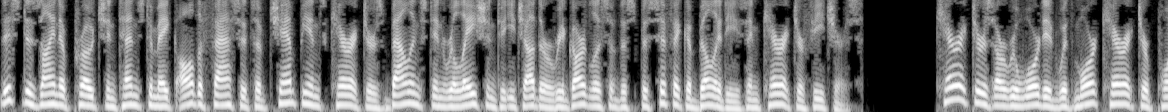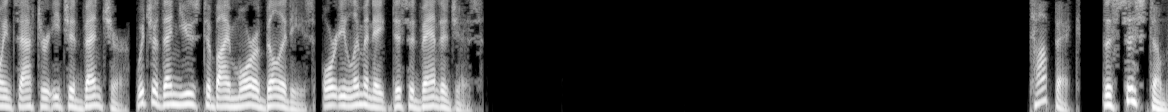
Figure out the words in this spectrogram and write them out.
This design approach intends to make all the facets of champions' characters balanced in relation to each other regardless of the specific abilities and character features. Characters are rewarded with more character points after each adventure, which are then used to buy more abilities, or eliminate disadvantages. The system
